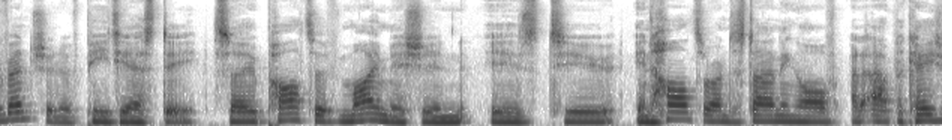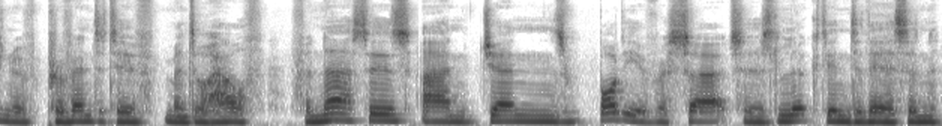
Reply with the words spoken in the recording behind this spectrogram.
prevention of PTSD. So, part of my mission is to enhance our understanding of an application of preventative mental health for nurses. And Jen's body of research has looked into this and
